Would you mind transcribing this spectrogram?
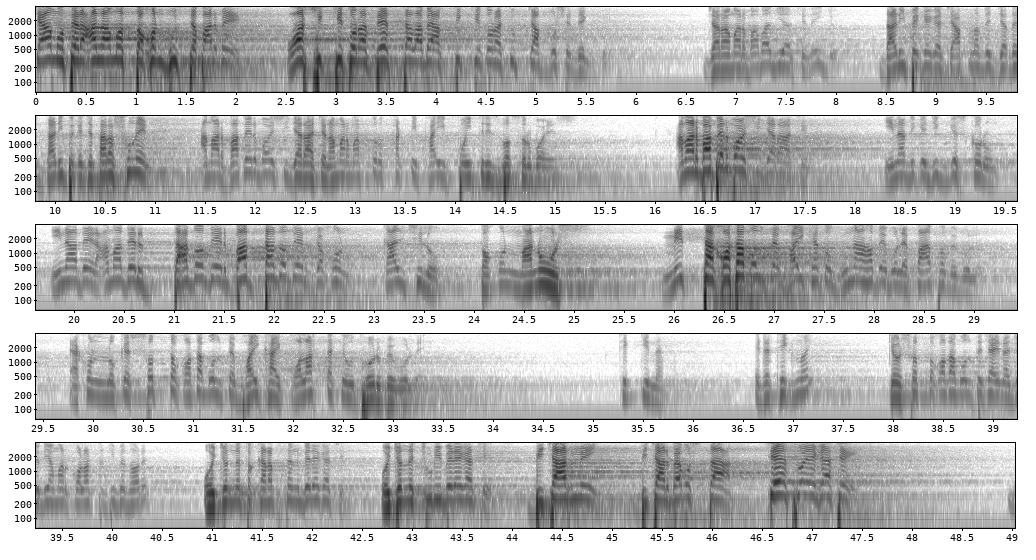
কেমতের আলামত তখন বুঝতে পারবে। অশিক্ষিতরা দেশ চালাবে আর শিক্ষিতরা চুপচাপ বসে দেখবে। যারা আমার বাবাজি আছেন, এই যে দাড়ি পেকে গেছে, আপনাদের যাদের দাড়ি পেকেছে তারা শুনেন, আমার বাপের বয়সী যারা আছেন, আমার মাত্র থার্টি ফাইভ পঁয়ত্রিশ বছর বয়স। আমার বাপের বয়সী যারা আছেন, ইনাদিকে জিজ্ঞেস করুন, ইনাদের, আমাদের দাদদের বাপ দাদদের যখন কাল ছিল, তখন মানুষ মিথ্যা কথা বলতে ভয় খেত গুণা হবে বলে, পাপ হবে বলে। এখন লোকের সত্য কথা বলতে ভয় খায়, কলারটা কেউ ধরবে বলে। ঠিক কি না? এটা ঠিক নয়? কেউ সত্য কথা বলতে চায় না, যদি আমার কলারটা টিপে ধরে। ওই জন্য তো কারাপশন বেড়ে গেছে, ওই জন্য চুরি বেড়ে গেছে, বিচার নেই, বিচার ব্যবস্থা শেষ হয়ে গেছে।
